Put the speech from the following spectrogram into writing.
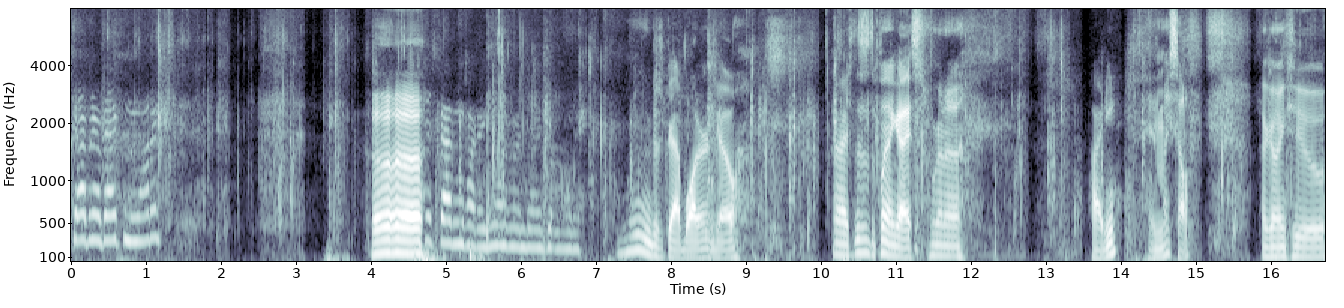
Grabbing our bags in the water? Uh, Just grabbing water. You want to run down and get water. we can just grab water and go. All right, so this is the plan, guys. We're gonna Heidi and myself are going to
